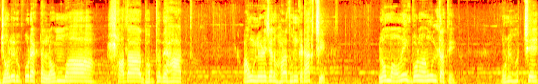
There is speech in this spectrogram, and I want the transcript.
জলের উপর একটা লম্বা, সাদা, ধবধবে হাত। আঙুল নেড়ে যেন হারাধনকে ডাকছে। লম্বা, অনেক বড় আঙুল তাতে। মনে হচ্ছে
